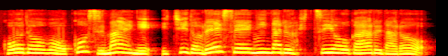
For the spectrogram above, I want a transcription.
行動を起こす前に一度冷静になる必要があるだろ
